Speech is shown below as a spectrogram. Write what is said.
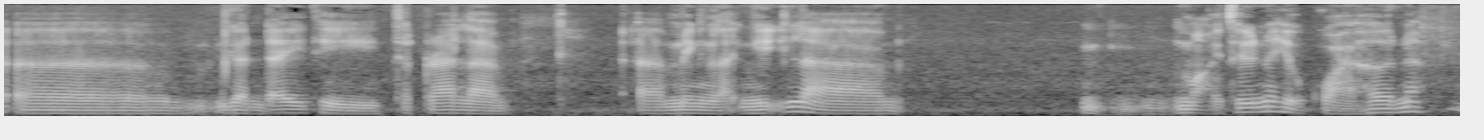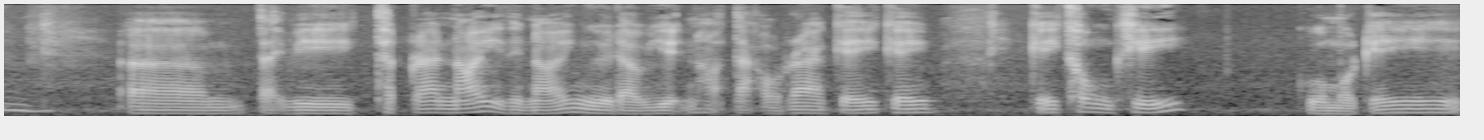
uh, gần đây thì thật ra là uh, mình lại nghĩ là mọi thứ nó hiệu quả hơn á ừ. uh, tại vì thật ra nói gì thì nói người đạo diễn họ tạo ra cái cái cái không khí của một cái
